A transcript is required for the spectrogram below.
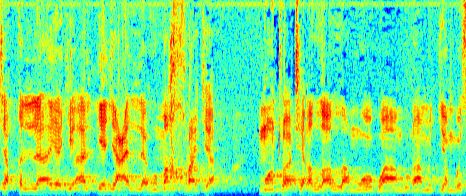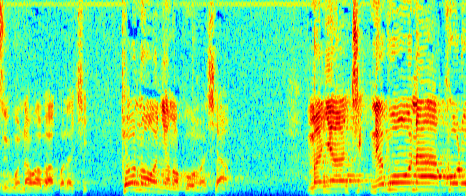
taqilla yajal lahu makhraja. Muntu atya allah allah muwa obwangu namujja mubuzibu bwonna wabakolaki tonoonya makubo makyamu. Manya nti ne bwonakola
